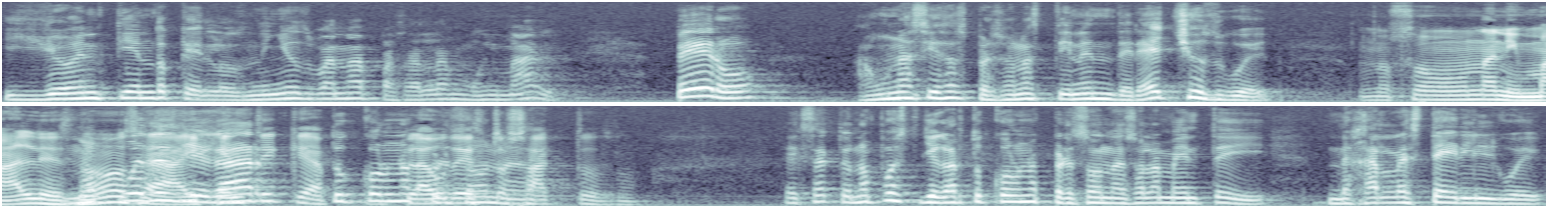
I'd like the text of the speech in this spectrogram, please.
Y yo entiendo que los niños van a pasarla muy mal. Pero aún así esas personas tienen derechos, güey. No son animales, No ¿no? o puedes sea, hay llegar gente que tú con una aplaude persona. estos actos, ¿no? Exacto, no puedes llegar tú con una persona solamente y dejarla estéril, güey.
